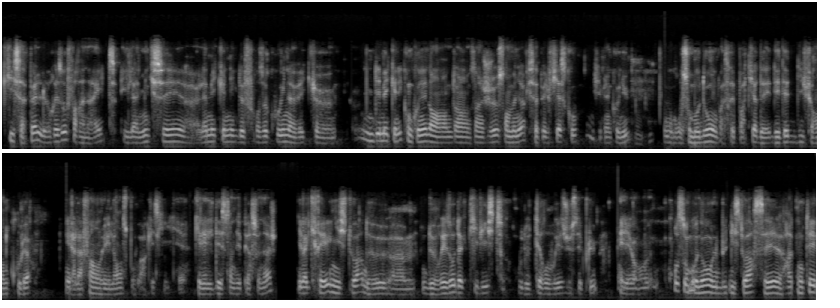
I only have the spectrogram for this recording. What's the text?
qui s'appelle le réseau Fahrenheit. Il a mixé euh, la mécanique de For the Queen avec une des mécaniques qu'on connaît dans, dans, un jeu sans meneur qui s'appelle Fiasco, qui est bien connu, mhm. où grosso modo on va se répartir des, des dés de différentes couleurs. Et à la fin, on les lance pour voir quel est le destin des personnages il a créé une histoire de, euh, réseau d'activistes ou de terroristes, je sais plus. Et grosso modo, le but de l'histoire, c'est raconter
